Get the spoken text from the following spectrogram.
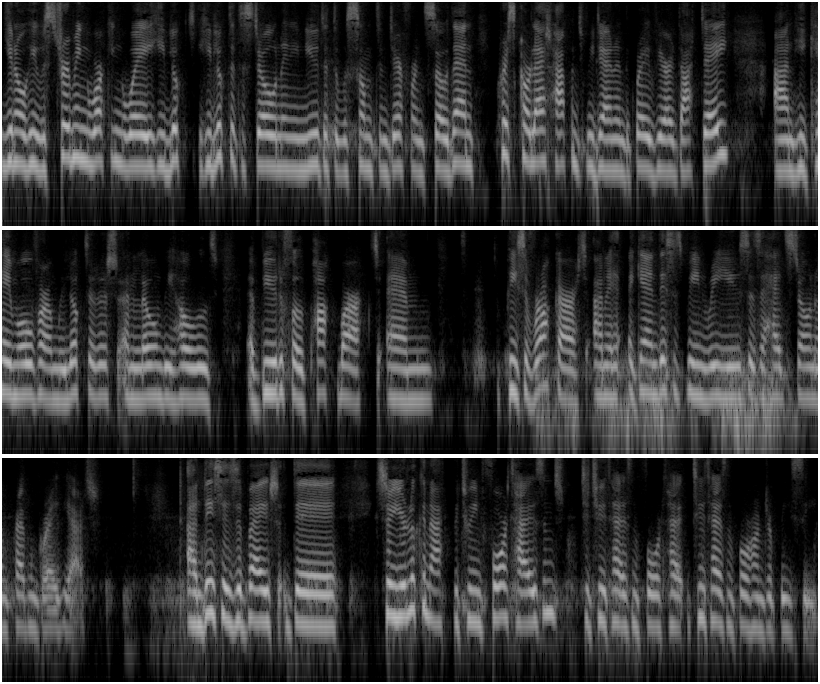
you know he was strimming, working away. He looked he looked at the stone and he knew that there was something different. So then Chris Corlett happened to be down in the graveyard that day, and he came over and we looked at it, and lo and behold, a beautiful pockmarked. Um, piece of rock art and it, again this has been reused as a headstone in Preban graveyard and this is about the so you're looking at between 4000 to 2004 2400 bc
